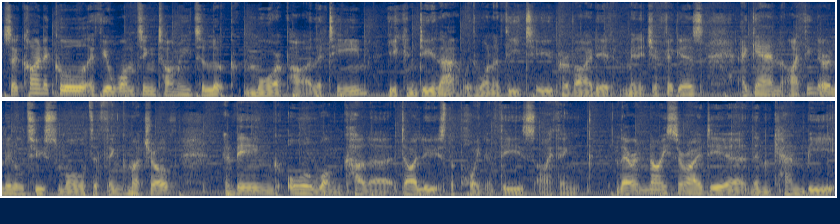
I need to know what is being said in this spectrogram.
So kind of cool if you're wanting Tommy to look more a part of the team, you can do that with one of the two provided miniature figures. Again, I think they're a little too small to think much of, and being all one colour dilutes the point of these, I think. They're a nicer idea than can be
